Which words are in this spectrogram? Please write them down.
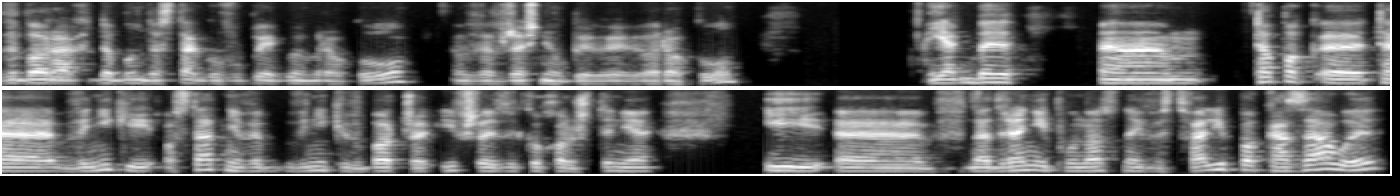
wyborach do Bundestagu w ubiegłym roku, we wrześniu ubiegłego roku. Jakby to, e, te wyniki, ostatnie wyniki wyborcze i w Szlezwiku Holsztynie i e, w Nadrenii Północnej Westfalii pokazały,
